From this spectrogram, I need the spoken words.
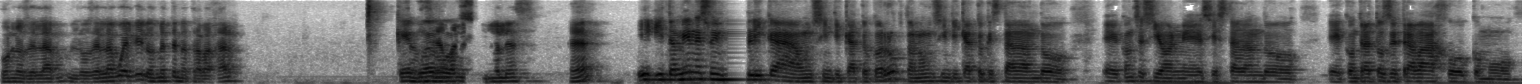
con los de la, los de la huelga y los meten a trabajar. Qué huevos. ¿eh? Y, también eso implica un sindicato corrupto, ¿no? Un sindicato que está dando eh, concesiones y está dando eh, contratos de trabajo como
